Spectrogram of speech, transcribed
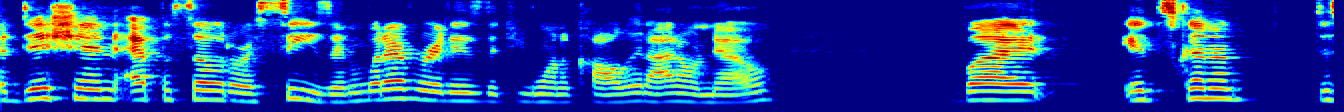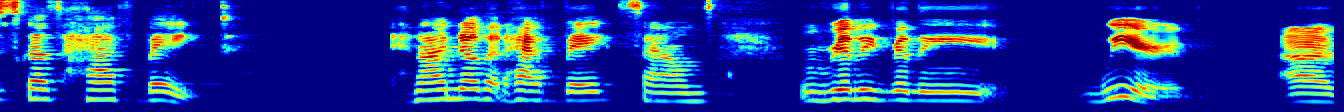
edition, episode, or season, whatever it is that you want to call it, I don't know, but it's going to discuss half baked. And I know that half baked sounds really, really weird. Uh,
